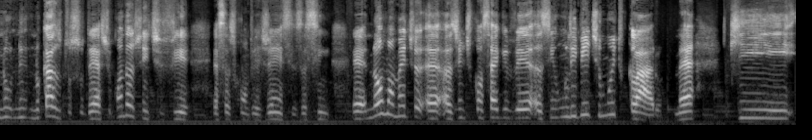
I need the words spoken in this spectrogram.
no, no caso do Sudeste, quando a gente vê essas convergências, assim, é, normalmente é, a gente consegue ver assim um limite muito claro, né? Que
